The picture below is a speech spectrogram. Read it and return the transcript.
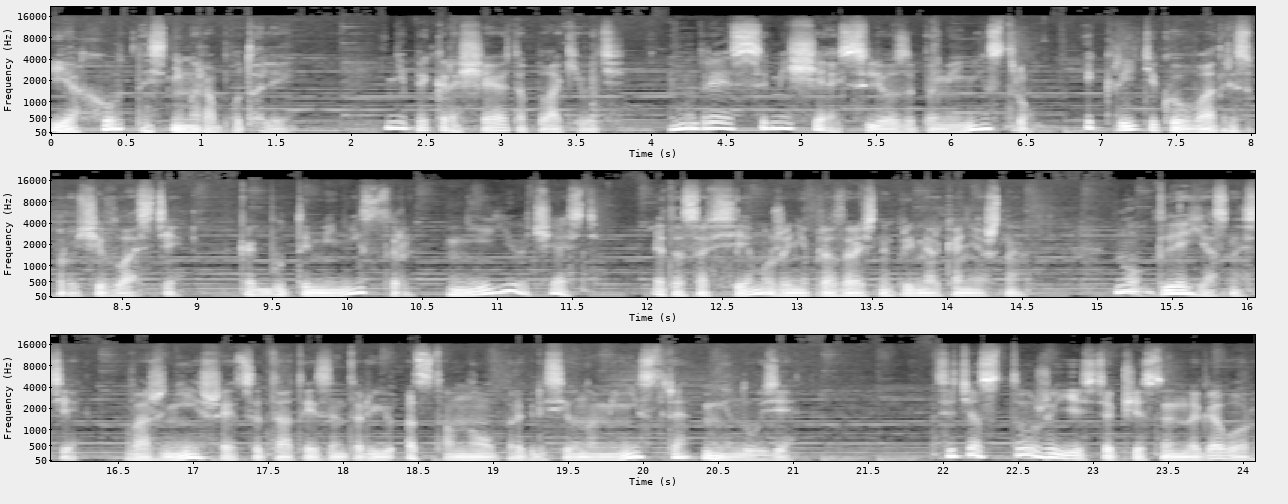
и охотно с ним работали. И не прекращают оплакивать, умудряясь совмещать слезы по министру и критику в адрес прочей власти. Как будто министр не ее часть. Это совсем уже непрозрачный пример, конечно – ну, для ясности, важнейшая цитата из интервью отставного прогрессивного министра Медузи. Сейчас тоже есть общественный договор.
